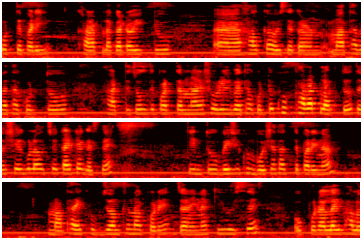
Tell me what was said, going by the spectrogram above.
করতে পারি। খারাপ লাগাটাও একটু হালকা হয়েছে, কারণ মাথা ব্যথা করতো, হাঁটতে চলতে পারতাম না, শরীর ব্যথা করতো, খুব খারাপ লাগতো। তো সেগুলো হচ্ছে কাইটা গেছে, কিন্তু বেশিক্ষণ বসে থাকতে পারি না। মাথায় খুব যন্ত্রণা করে, জানি না কি হয়েছে উপরালাই ভালো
